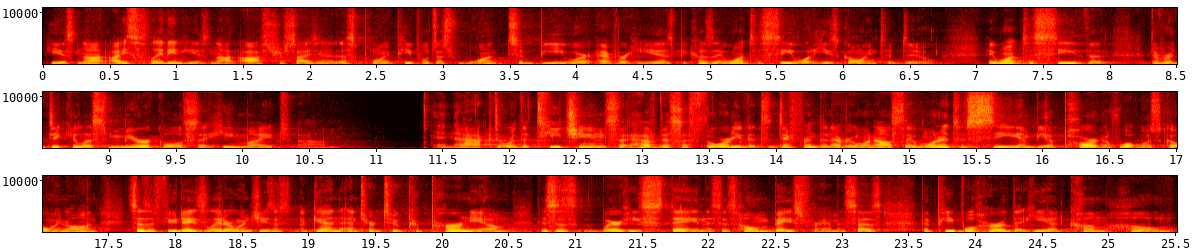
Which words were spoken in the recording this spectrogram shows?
He is not isolating, he is not ostracizing at this point. People just want to be wherever he is because they want to see what he's going to do. They want to see the, the ridiculous miracles that he might um, enact or the teachings that have this authority that's different than everyone else. They wanted to see and be a part of what was going on. It says a few days later when Jesus again entered to Capernaum, this is where he's staying, this is home base for him. It says the people heard that he had come home.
